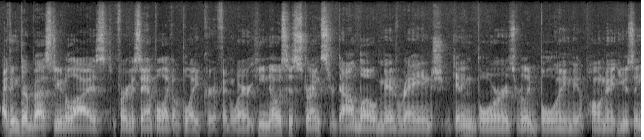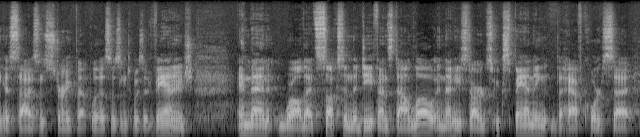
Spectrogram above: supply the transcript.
I think they're best utilized, for example, like a Blake Griffin, where he knows his strengths are down low, mid range, getting boards, really bullying the opponent, using his size and strength, athleticism to his advantage and then, well, that sucks in the defense down low, and then he starts expanding the half court set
